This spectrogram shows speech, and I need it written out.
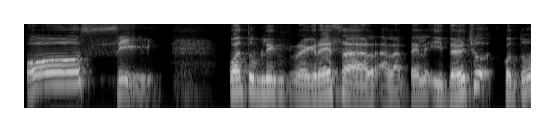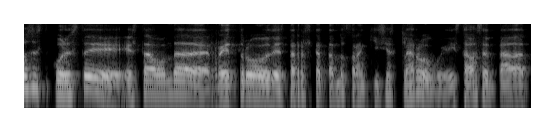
oh sí, Quantum League regresa a, la tele y de hecho con todos este, este, esta onda retro de estar rescatando franquicias, claro, güey, estaba sentada,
